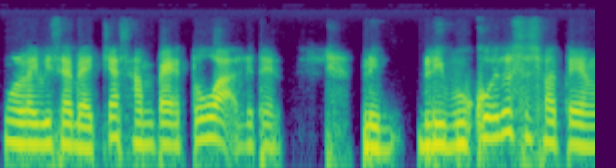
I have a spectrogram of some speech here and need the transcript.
mulai bisa baca sampai tua gitu. Beli beli buku itu sesuatu yang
